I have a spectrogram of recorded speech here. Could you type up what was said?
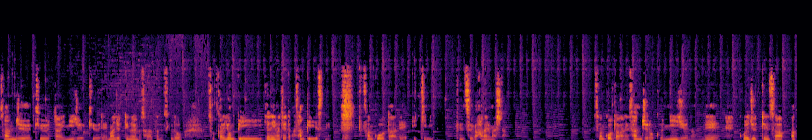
39対29で、まあ10点ぐらいの差だったんですけど、そこから4ピリ、じゃねえ、間違えた。3ピリですね。3クォーターで一気に点数が離れました。3クォーターがね、36、20なんで、これ10点差あっ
